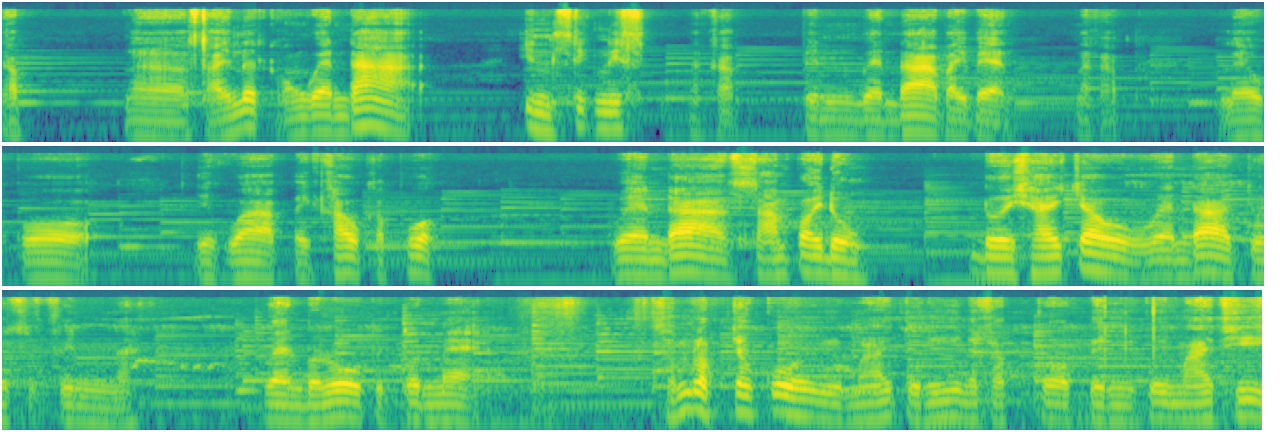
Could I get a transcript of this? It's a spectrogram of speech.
กับ สายเลือดของแวนด้าอินซิกนิสนะครับเป็นแวนด้าใบแบนนะครับแล้วก็เรียกว่าไปเข้ากับพวกแวนด้าสามปอยดง โดยใช้เจ้าแวนด้าโจเซฟินนะแวนเบโรเป็นต้นแม่สำหรับเจ้ากล้วยไม้ตัวนี้นะครับ ก็เป็นกล้วยไม้ที่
